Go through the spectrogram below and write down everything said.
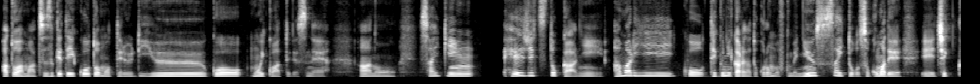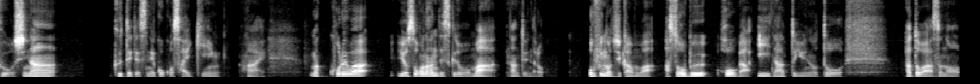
あとはまあ続けていこうと思ってる理由こうもう一個あってですねあの最近平日とかにあまりこうテクニカルなところも含めニュースサイトをそこまで、チェックをしなくてですねここ最近はいまあこれは予想なんですけどまあ何て言うんだろうオフの時間は遊ぶ方がいいなというのとあとはその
